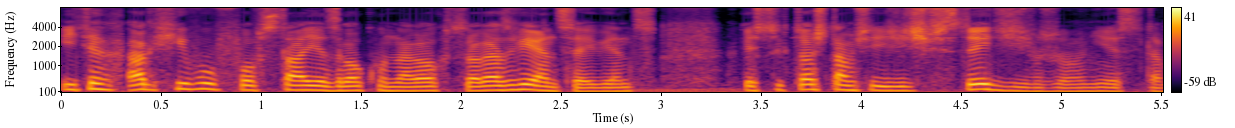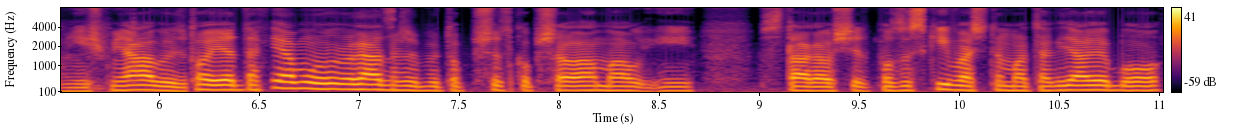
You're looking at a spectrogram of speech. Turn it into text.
i tych archiwów powstaje z roku na rok coraz więcej, więc jeśli ktoś tam się gdzieś wstydzi, że on jest tam nieśmiały, to jednak ja mu radzę, żeby to wszystko przełamał i starał się pozyskiwać te materiały, bo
